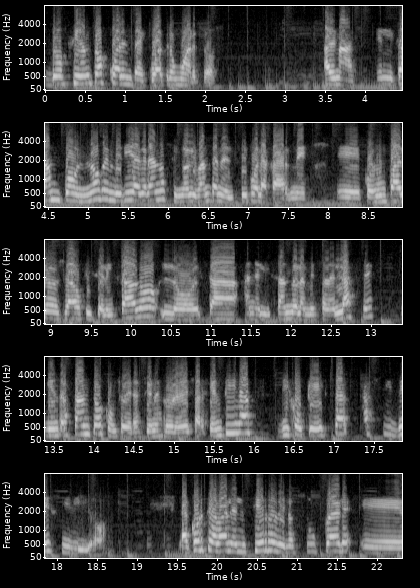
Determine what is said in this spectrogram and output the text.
244 muertos. Además, el campo no vendería granos si no levantan el cepo a la carne. Eh, con un paro ya oficializado, lo está analizando la mesa de enlace. Mientras tanto, Confederaciones Rurales Argentinas dijo que está casi decidido. La Corte avala el cierre de los super eh,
